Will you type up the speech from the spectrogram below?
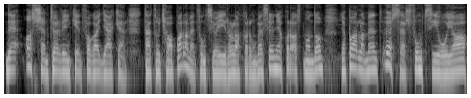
de azt sem törvényként fogadják el. Tehát, hogyha a parlament funkcióiról akarunk beszélni, akkor azt mondom, hogy a parlament összes funkciója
